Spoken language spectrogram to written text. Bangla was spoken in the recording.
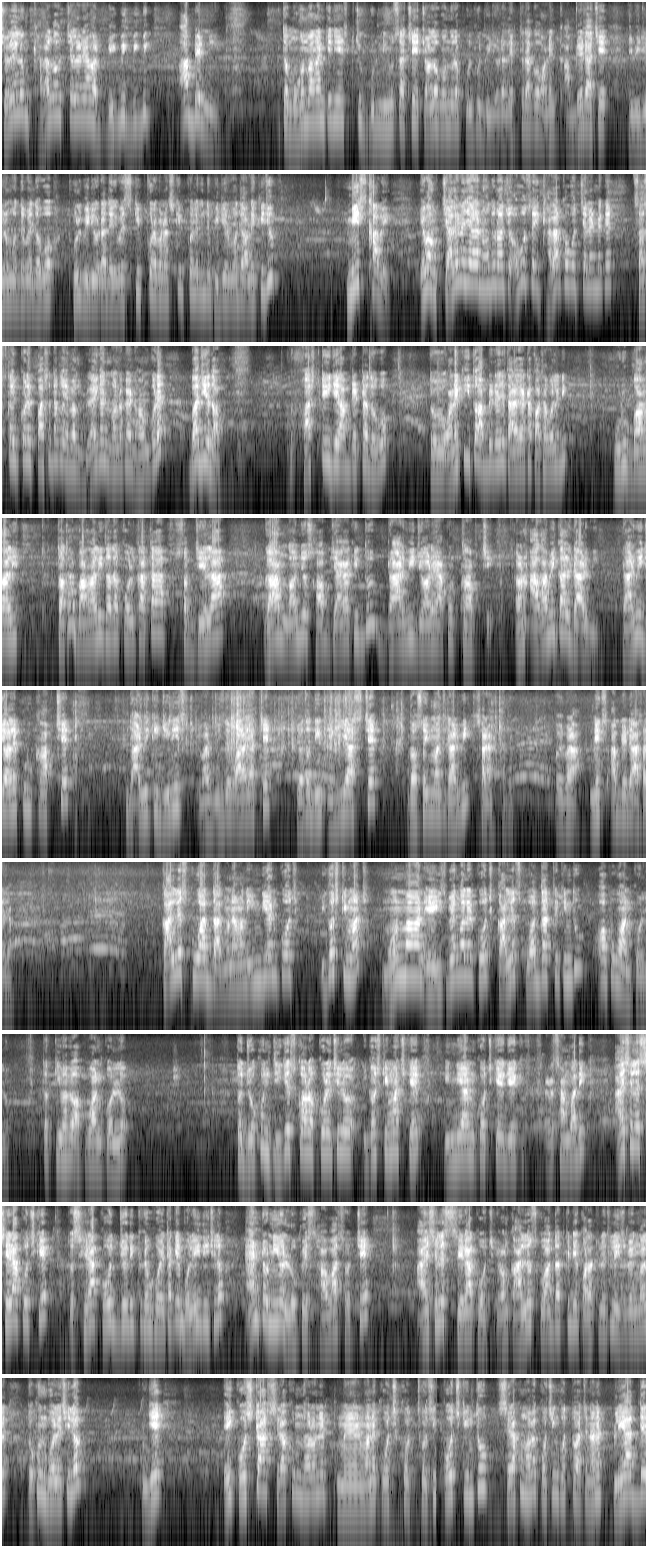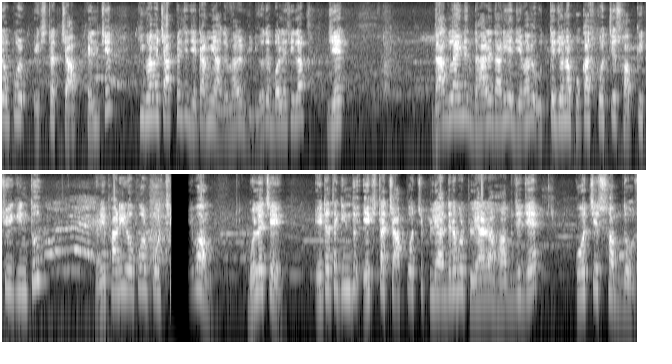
চলে এলাম খেলার খবর চ্যানেলে আবার big big big big update নিয়ে। তো মোহনবাগানকে নিয়ে কিছু গুড নিউজ আছে। চলো বন্ধুরা ফুল ফুল ভিডিওটা দেখতে থাকো, অনেক আপডেট আছে। এই ভিডিওর মধ্যে আমি দেবো ফুল ভিডিওটা দেখবে স্কিপ করবে না স্কিপ করলে কিন্তু ভিডিওর মধ্যে অনেক কিছু মিস খাবে। এবং চ্যানেলে যারা নতুন আছে, অবশ্যই খেলার খবর চ্যানেলটাকে সাবস্ক্রাইব করে পাশে থাকো এবং ব্লাইকান ঘন্টাকে ঢং করে বাজিয়ে দাও। ফার্স্টেই যে আপডেটটা দেবো, তো অনেকেই তো আপডেট আছে, তার আগে একটা কথা বলে নিই। পুরো বাঙালি তথা বাঙালি তথা কলকাতা, সব জেলা গ্রামগঞ্জ সব জায়গা কিন্তু ডার্বি জ্বরে এখন কাঁপছে। কারণ আগামীকাল ডার্বি। ডার্বি জলে পুরো কাঁপছে। ডার্বি কি জিনিস? এবার বুঝতে পারা যাচ্ছে। যত দিন এগিয়ে আসছে, দশই মার্চ ডার্বি সাড়ে আটটা থেকে তো এবার নেক্সট আপডেটে আসা যাক। কার্লেস কুয়াদ্দাত মানে আমাদের ইন্ডিয়ান কোচ ইগোস্টি মাছ মোহনবাগান ইস্ট বেঙ্গলের কোচ কার্লেস কুয়াদ্দাতকে কিন্তু অপমান করল। তো কীভাবে অপমান করল? তো যখন জিজ্ঞেস করা করেছিল ইগোস্টি মাছকে ইন্ডিয়ান কোচকে যে সাংবাদিক, আইএসএলের সেরা কোচকে, তো সেরা কোচ যদি কেউ হয়ে থাকে বলেই দিয়েছিল, অ্যান্টোনিও লোপেস হাবাস হচ্ছে আইএসএলের সেরা কোচ এবং কার্লোস কুয়াদ্দাতকে নিয়ে কথা তুলেছিল ইস্ট বেঙ্গলে তখন বলেছিল যে এই কোচটা সেরকম ধরনের মানে কোচ কোচিং কোচ কিন্তু সেরকমভাবে কোচিং করতে পারছে না। মানে প্লেয়ারদের ওপর এক্সট্রা চাপ ফেলছে। কীভাবে চাপ ফেলছে যেটা আমি আগেরভাবে ভিডিওতে বলেছিলাম, যে দাগ লাইনের ধারে দাঁড়িয়ে যেভাবে উত্তেজনা প্রকাশ করছে সব কিছুই কিন্তু রেফারির ওপর পড়ছে এবং বলেছে, এটাতে কিন্তু এক্সট্রা চাপ পড়ছে প্লেয়ারদের ওপর। প্লেয়াররা ভাবছে যে কোচের সব দোষ।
